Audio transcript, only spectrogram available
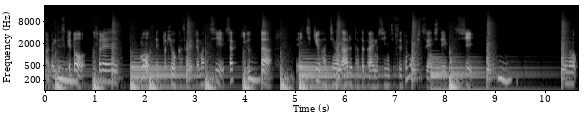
あるんですけど、それも、えっと、評価されてますしさっき言った「1987ある戦いの真実」でも出演していますしうんその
